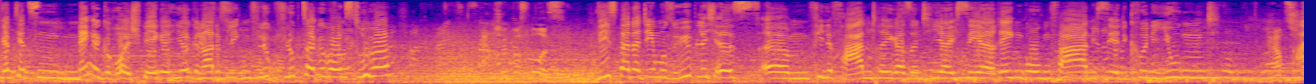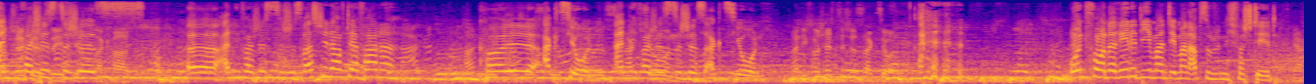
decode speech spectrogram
Gibt jetzt eine Menge Geräuschpegel hier. Gerade fliegt ein Flug, Flugzeug über uns drüber. Schön was los. Wie es bei einer Demo so üblich ist, ähm, viele Fahnenträger sind hier. Ich sehe Regenbogenfahnen, ich sehe die grüne Jugend, antifaschistisches, äh, antifaschistisches, was steht auf der Fahne? Koll Aktion, antifaschistisches Aktion. Antifaschistische Aktion. Und vorne redet jemand, den man absolut nicht versteht. Ja.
